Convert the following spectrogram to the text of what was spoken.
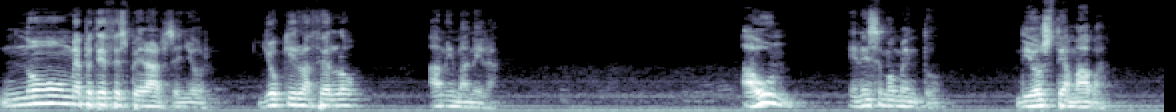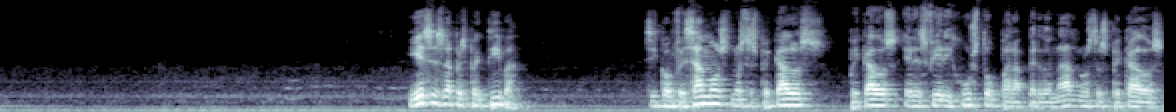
No me apetece esperar, Señor. Yo quiero hacerlo a mi manera. Aún en ese momento, Dios te amaba Y esa es la perspectiva. Si confesamos nuestros pecados, pecados, eres fiel y justo para perdonar nuestros pecados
